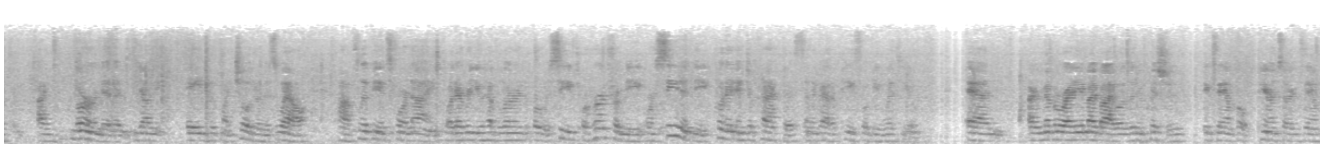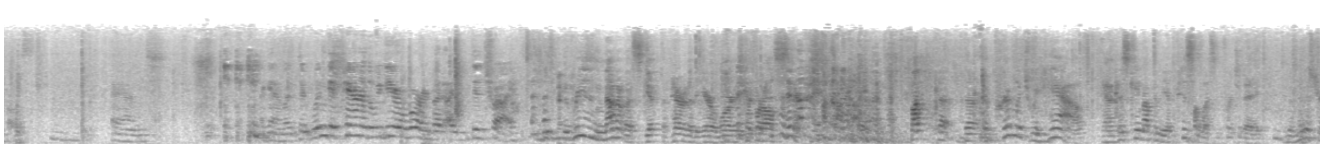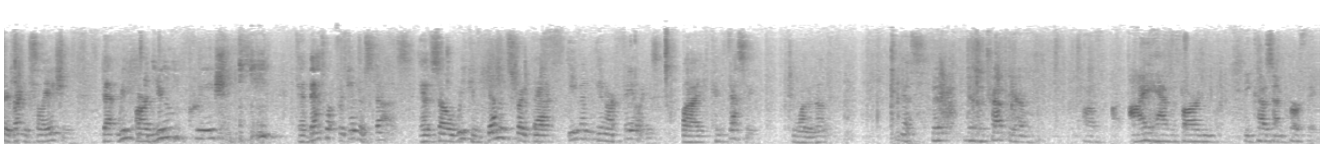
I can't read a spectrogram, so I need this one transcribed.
I learned at a young age with my children as well. Uh, Philippians 4 9. Whatever you have learned or received or heard from me or seen in me, put it into practice, and the God of peace will be with you. And I remember writing in my Bible as a new Christian example, parents are examples. And again, it wouldn't get Parent of the Year award, but I did try. The reason none of us get the Parent of the Year award is because we're all sinners. but the, the, the privilege we have, and this came up in the epistle lesson for today, in the ministry of reconciliation, that we are new creations. And that's what forgiveness does. And so we can demonstrate that even in our failings by confessing to one another. Yes. There, there's a trap there I have authority because I'm perfect.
